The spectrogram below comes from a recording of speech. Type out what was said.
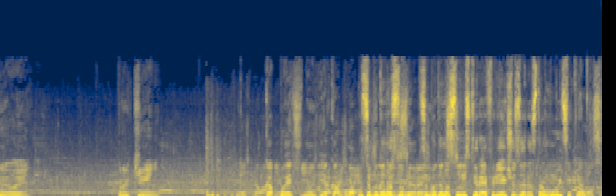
Диви. Прикинь. Капець, ну яка була Це буде на су- це буде на совісті рефері, якщо зараз травмується Кендіс.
